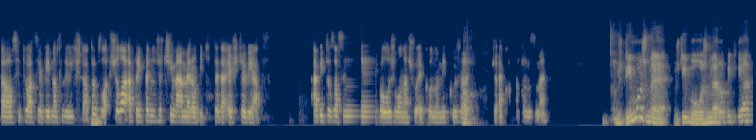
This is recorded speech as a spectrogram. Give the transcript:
uh, situácia v jednotlivých štátoch zlepšila a prípadne, že či máme robiť teda ešte viac, aby to zase nepoložilo našu ekonomiku, že... No že ako na tom sme. Vždy môžeme, vždy môžeme robiť viac,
